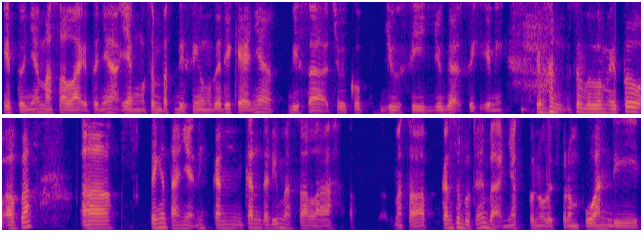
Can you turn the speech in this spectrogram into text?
itunya masalah itunya yang sempat disinggung tadi kayaknya bisa cukup juicy juga sih ini. Cuman sebelum itu apa uh, pengen tanya nih kan kan tadi masalah masalah kan sebetulnya banyak penulis perempuan di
